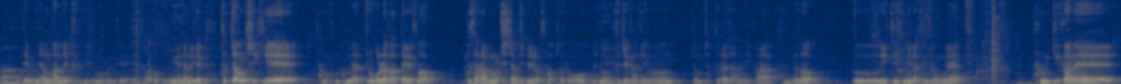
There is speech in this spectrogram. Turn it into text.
아. 대부분 연간 매출 기준으로 이제 해서 하거든요. 예. 왜냐면 이게 특정 시기에 상품 판매가 쭉 올라갔다 갔다 해서 그 사람을 시장 지배적 사업자로 해서 예. 규제를 하기는 좀 적절하지 않으니까 음. 그래서 그 이 디즈니 같은 경우에 단기간에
